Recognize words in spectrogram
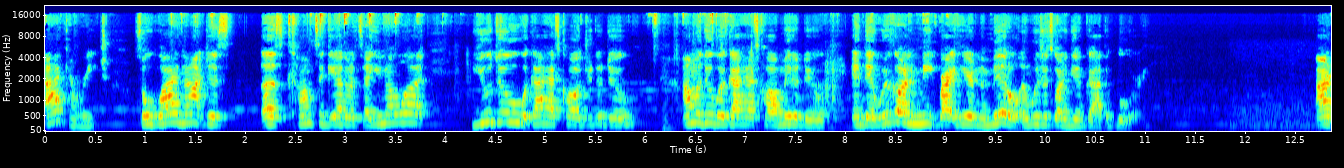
I can reach. So why not just us come together and say, you know what? You do what God has called you to do. I'm gonna do what God has called me to do, and then we're to meet right here in the middle, and we're just to give God the glory. I,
